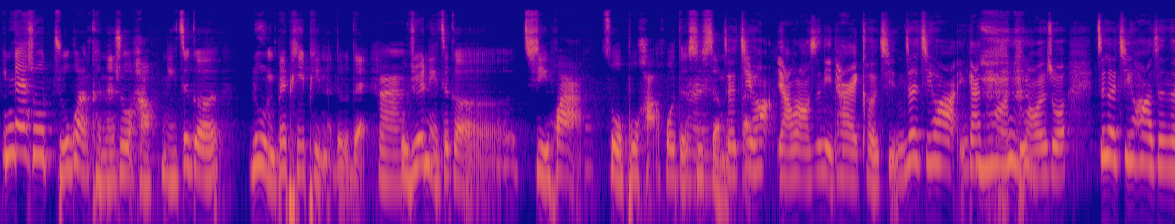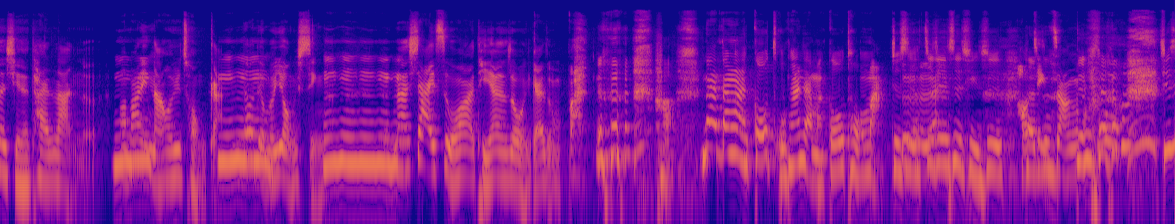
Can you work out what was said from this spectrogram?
应该说主管可能说，好，你这个。如果你被批评了，对不对？对，我觉得你这个计划做不好，或者是什么？这计划，雅文老师你太客气。你这计划应该主管会说，这个计划真的写的太烂了，我帮你拿回去重改，你到底有没有用心？那下一次我要来提案的时候，我应该怎么办？好，那当然沟，我刚才讲嘛，沟通嘛，就是这件事情是好紧张哦。其实。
